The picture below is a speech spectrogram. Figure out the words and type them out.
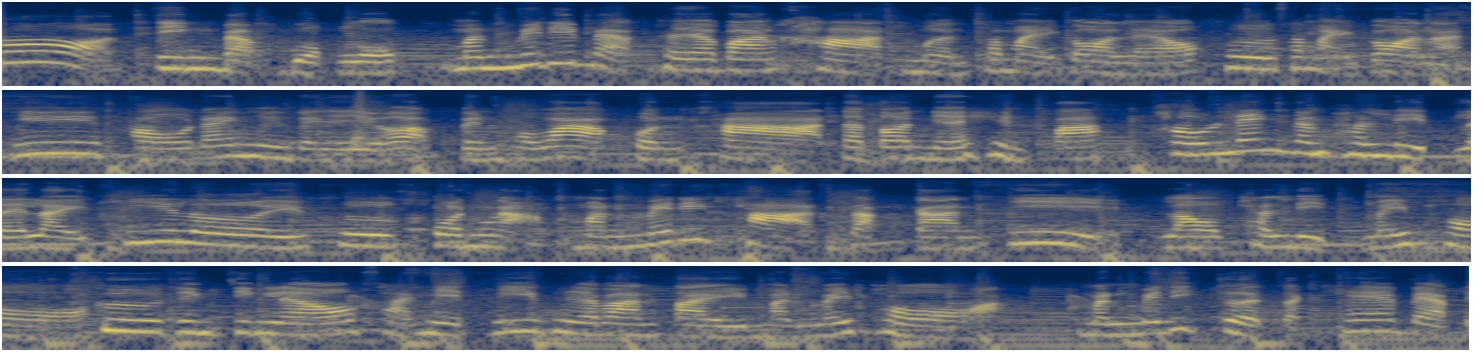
ก็จริงแบบบวกลบ มันไม่ได้แบบพยาบาลขาดเหมือนสมัยก่อนแล้ว คือสมัยก่อนอะที่เขาได้เงินกันเยอะๆเป็นเพราะว่าคนขาด แต่ตอนนี้เห็นปะเขาเร่งกันผลิตหลาย ๆ ที่เลย คือคนอะมันไม่ได้ขาดจากการที่เราผลิตไม่พอ คือจริง ๆ แล้วสาเหตุที่พยาบาลไตมันไม่พออะมันไม่ได้เกิดจากแค่แบบเ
